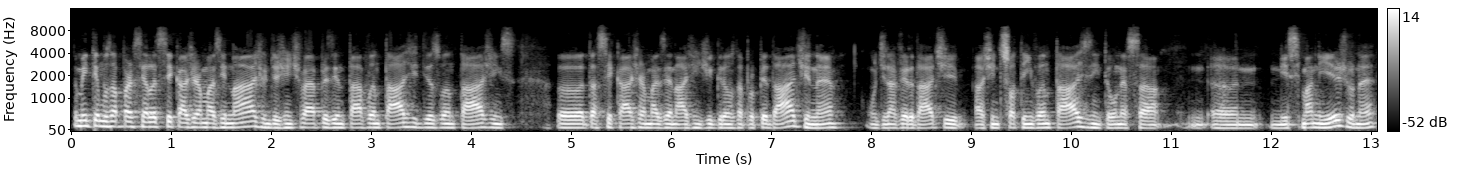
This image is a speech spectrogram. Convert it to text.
Também temos a parcela de secagem e armazenagem, onde a gente vai apresentar vantagens e desvantagens uh, da secagem e armazenagem de grãos na propriedade, né? Onde na verdade a gente só tem vantagens, então nessa uh, nesse manejo, né?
